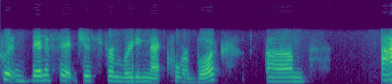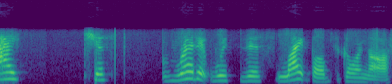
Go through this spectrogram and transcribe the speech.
couldn't benefit just from reading that core book. Um, I just read it with this light bulbs going off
